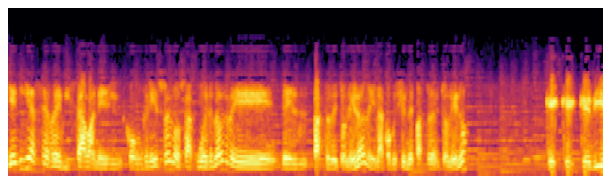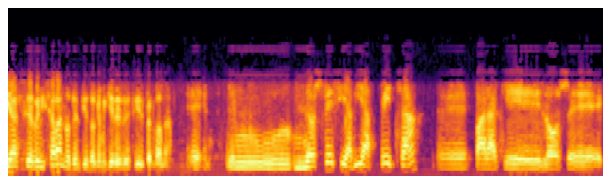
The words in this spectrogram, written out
¿qué días se revisaban en el Congreso los acuerdos del Pacto de Toledo, de la Comisión de Pacto de Toledo? ¿Qué, días se revisaban? No te entiendo qué me quieres decir, perdona. Eh, mm, no sé si había fecha eh, para que los eh,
